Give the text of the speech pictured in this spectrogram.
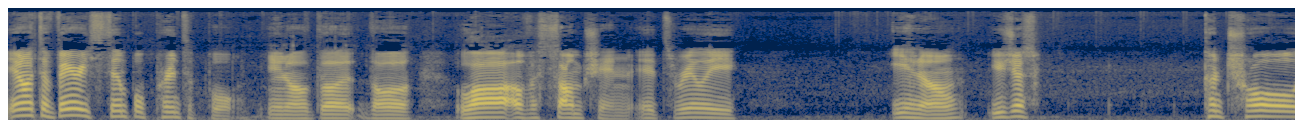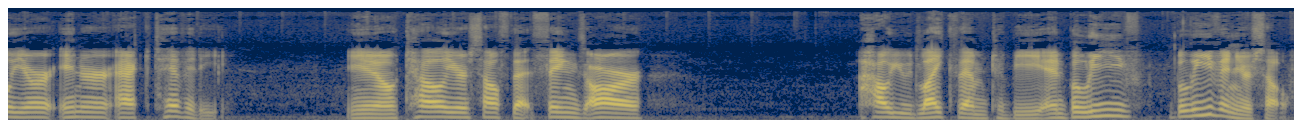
you know, it's a very simple principle. You know, the the law of assumption. It's really, you know, you just control your inner activity. You know, tell yourself that things are how you'd like them to be, and believe believe in yourself.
